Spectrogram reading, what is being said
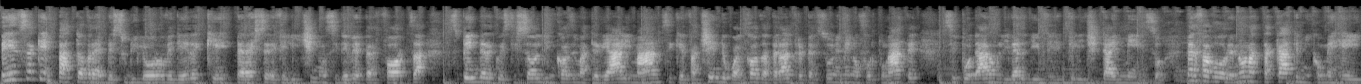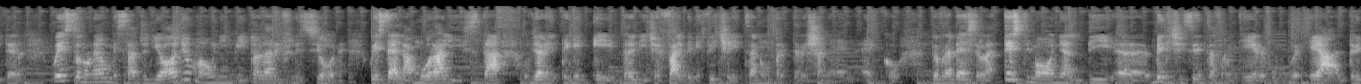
Pensa che impatto avrebbe su di loro vedere che per essere felici non si deve per forza spendere questi soldi in cose materiali, ma anzi che facendo qualcosa per altre persone meno fortunate si può dare un livello di felicità immenso. Per favore non attaccatemi come hater, questo non è un messaggio di odio ma un invito alla riflessione. Questa è la moralista ovviamente che entra e dice fai beneficenza, non prendere Chanel. Ecco, dovrebbe essere la testimonial di eh, Medici Senza Frontiere comunque e altri.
